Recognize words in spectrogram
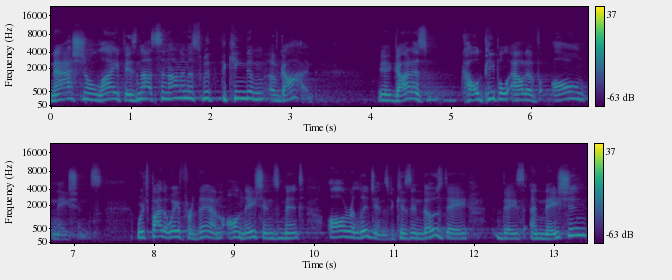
national life is not synonymous with the kingdom of God. Eh, God has called people out of all nations, which, by the way, for them, all nations meant all religions, because in those day, days, a nation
